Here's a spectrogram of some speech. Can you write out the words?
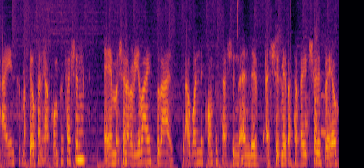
I entered myself into a competition. Um, which I never realised. So that's I won the competition and they've issued me with a voucher as well.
